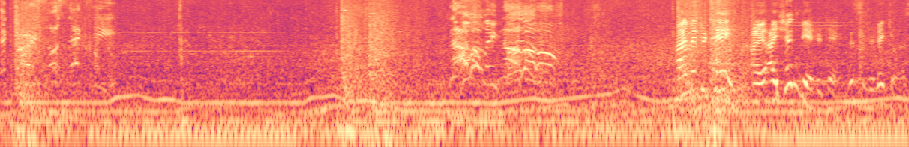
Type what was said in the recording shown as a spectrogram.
That car is so sexy! No! No! I'm entertained. I, I shouldn't be entertained. This is ridiculous.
